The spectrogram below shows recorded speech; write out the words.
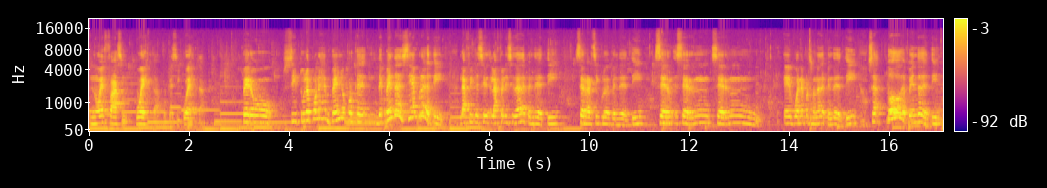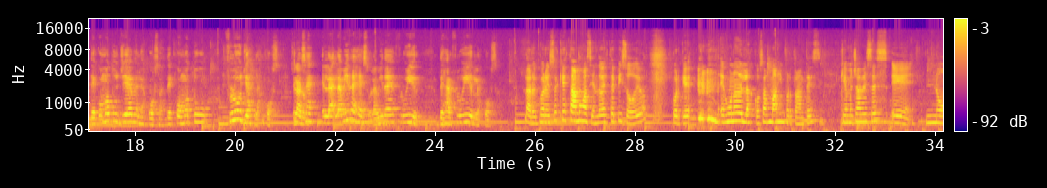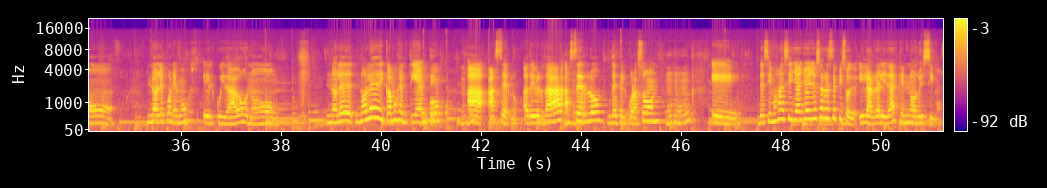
y no es fácil, cuesta, porque sí cuesta. Pero si tú le pones empeño, porque depende de siempre de ti. La, felici- la felicidad depende de ti, cerrar ciclo depende de ti, ser, ser, ser eh, buena persona depende de ti. O sea, todo depende de ti, de cómo tú lleves las cosas, de cómo tú fluyas las cosas. Claro. Entonces, la, la vida es eso, la vida es fluir, dejar fluir las cosas. Claro, y por eso es que estamos haciendo este episodio, porque es una de las cosas más importantes que muchas veces eh, no, no le ponemos el cuidado o no, no, le, no le dedicamos el tiempo, tiempo. a hacerlo, a de verdad hacerlo desde el corazón. Ujú. Eh, decimos así, ya yo, yo cerré ese episodio y la realidad es que no lo hicimos.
